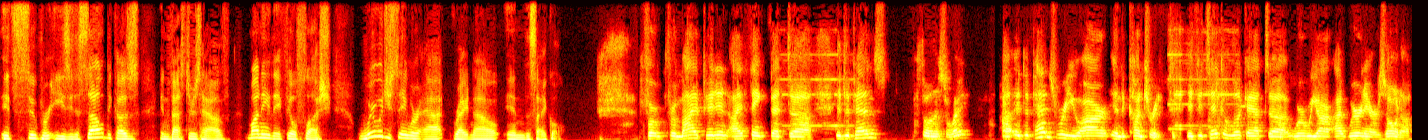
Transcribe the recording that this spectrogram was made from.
it's super easy to sell because investors have money, they feel flush. Where would you say we're at right now in the cycle? For, from my opinion, I think that uh, it depends. Throw this away. Uh, it depends where you are in the country. If you take a look at uh, where we are, I, we're in Arizona.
